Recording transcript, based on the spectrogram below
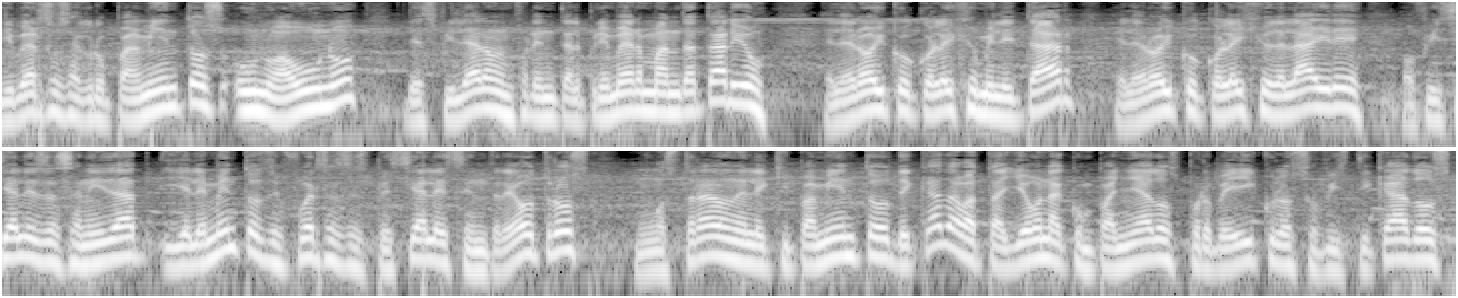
Diversos agrupamientos, uno a uno, desfilaron frente al primer mandatario, el heroico Colegio Militar, el heroico Colegio del Aire, oficiales de sanidad y elementos de fuerzas especiales, entre otros, mostraron el equipamiento de cada batallón acompañados por vehículos sofisticados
